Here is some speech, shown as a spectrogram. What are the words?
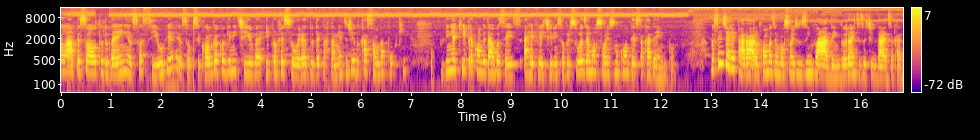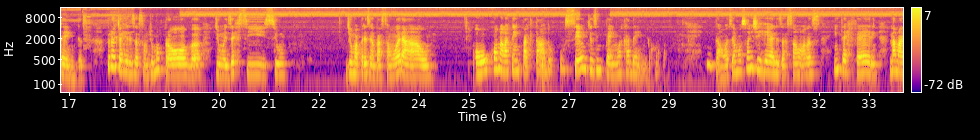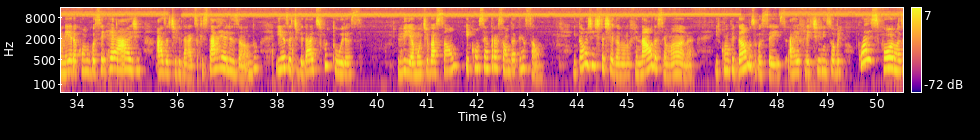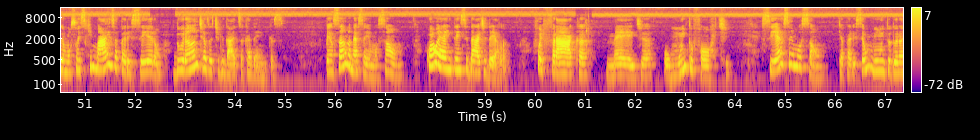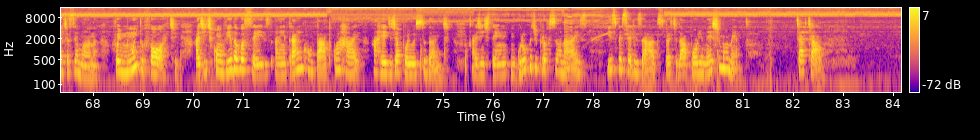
Olá pessoal, tudo bem? Eu sou a Silvia, eu sou psicóloga cognitiva e professora do Departamento de Educação da PUC. Vim aqui para convidar vocês a refletirem sobre suas emoções no contexto acadêmico. Vocês já repararam como as emoções nos invadem durante as atividades acadêmicas? Durante a realização de uma prova, de um exercício, de uma apresentação oral, ou como ela tem impactado o seu desempenho acadêmico. Então, as emoções de realização, elas interferem na maneira como você reage às atividades que está realizando e às atividades futuras, via motivação e concentração da atenção. Então, a gente está chegando no final da semana e convidamos vocês a refletirem sobre quais foram as emoções que mais apareceram durante as atividades acadêmicas. Pensando nessa emoção, qual é a intensidade dela? Foi fraca, média ou muito forte. Se essa emoção que apareceu muito durante a semana foi muito forte, a gente convida vocês a entrar em contato com a RAI, a Rede de Apoio ao Estudante. A gente tem um grupo de profissionais especializados para te dar apoio neste momento. Tchau, tchau!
